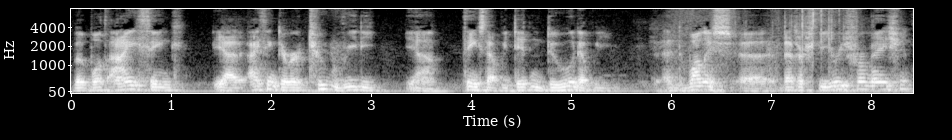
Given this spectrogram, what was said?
But what I think, yeah, I think there are two really yeah things that we didn't do that we, and one is uh, better theory formation.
